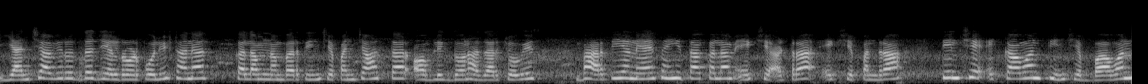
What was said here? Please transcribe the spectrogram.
यांच्या विरुद्ध जेल रोड पोलीस ठाण्यात कलम नंबर तीनशे पंच्याहत्तर ऑब्लिक दोन हजार चोवीस भारतीय न्यायसंहिता कलम एकशे अठरा एकशे पंधरा तीनशे एकावन्न तीनशे बावन्न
